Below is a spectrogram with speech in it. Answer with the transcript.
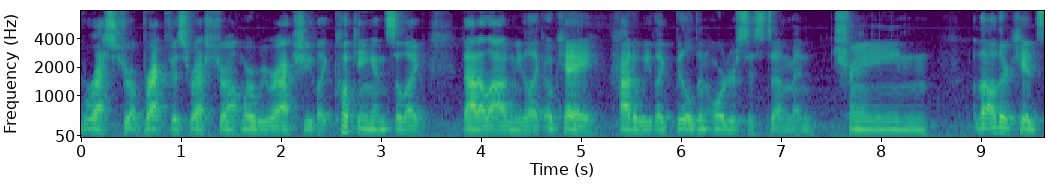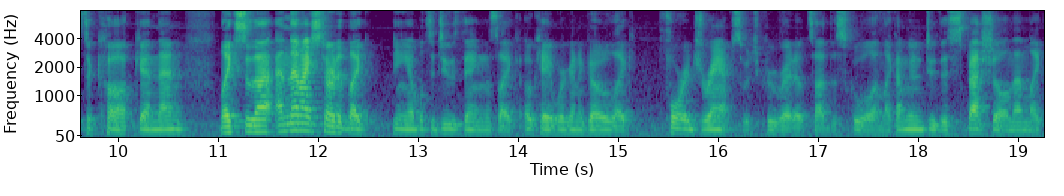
restaurant, breakfast restaurant where we were actually like cooking, and so like that allowed me to like okay, how do we like build an order system and train the other kids to cook? And then like so that and then I started like being able to do things like okay we're gonna go like forage ramps which grew right outside the school and like I'm gonna do this special. And then like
